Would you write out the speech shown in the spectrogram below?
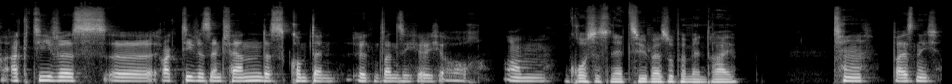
aktives, äh, aktives Entfernen, das kommt dann irgendwann sicherlich auch. Ähm, Großes Netz wie bei Superman 3. tja, weiß nicht.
